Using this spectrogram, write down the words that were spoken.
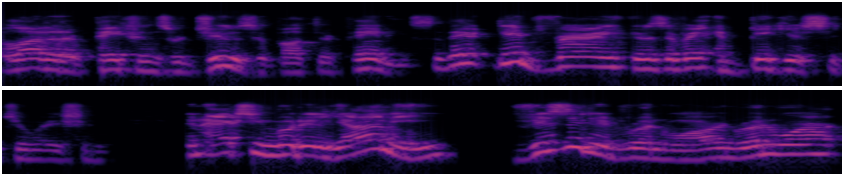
a lot of their patrons were Jews who bought their paintings. So they did very, it was a very ambiguous situation. And actually Modigliani visited Renoir and Renoir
